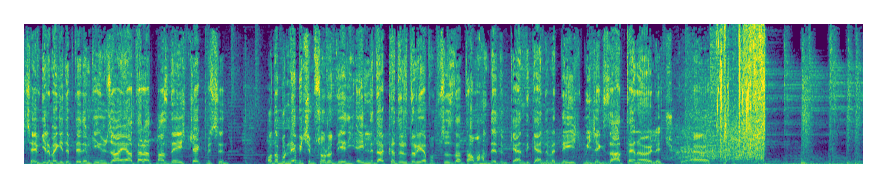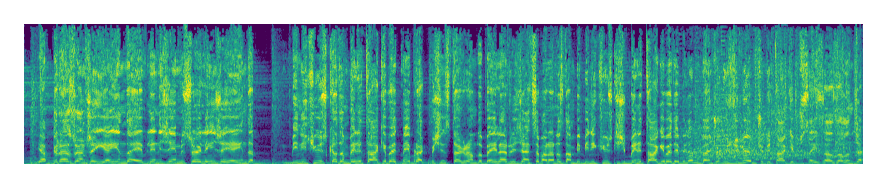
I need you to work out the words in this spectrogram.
Sevgilime gidip dedim ki imzayı atar atmaz değişecek misin? O da bu ne biçim soru diye 50 dakika dırdır yapıp sızdan tamam dedim kendi kendime değişmeyecek. Zaten öyle çıkıyor. Evet. Ya biraz önce yayında evleneceğimi söyleyince yayında 1200 kadın beni takip etmeyi bırakmış Instagram'da. Beyler rica etsem aranızdan bir 1200 kişi beni takip edebilir mi? Ben çok üzülüyorum çünkü takipçi sayısı azalınca.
